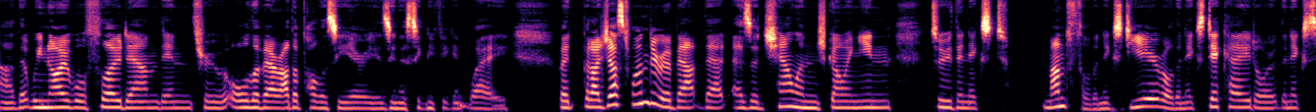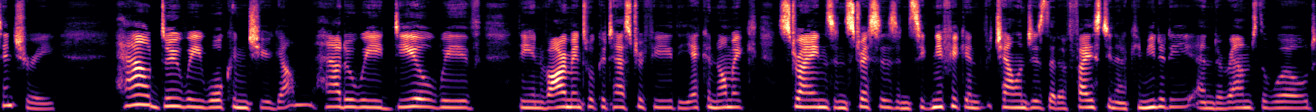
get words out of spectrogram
uh, that we know will flow down then through all of our other policy areas in a significant way. But but I just wonder about that as a challenge going in to the next month or the next year or the next decade or the next century how do we walk and chew gum? How do we deal with the environmental catastrophe, the economic strains and stresses and significant challenges that are faced in our community and around the world?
